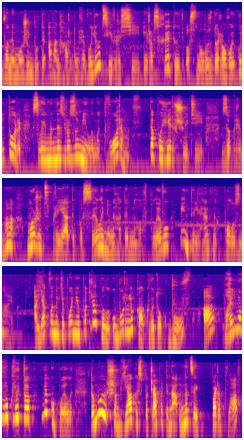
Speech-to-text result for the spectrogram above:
вони можуть бути авангардом революції в Росії і розхитують основу здорової культури своїми незрозумілими творами та погіршують її. Зокрема, можуть сприяти посиленню негативного впливу інтелігентних полузнаєк. А як вони в Японію потрапили? У Бурлюка квиток був, а пальмову квиток не купили. Тому, щоб якось потрапити на, на цей пароплав,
